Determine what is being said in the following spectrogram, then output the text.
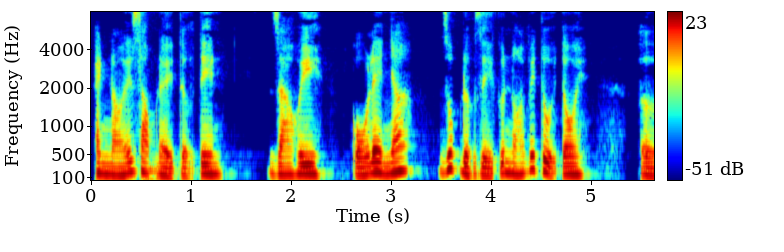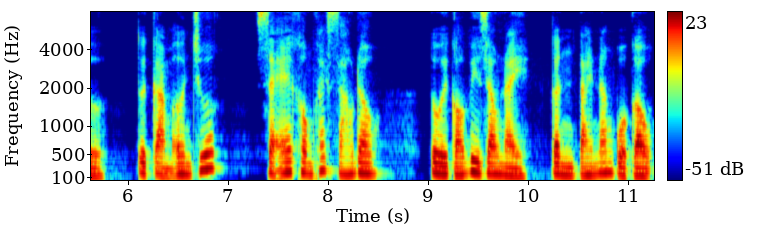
Anh nói giọng đầy tự tin. Gia Huy, cố lên nhá Giúp được gì cứ nói với tụi tôi. Ừ, tôi cảm ơn trước Sẽ không khách sáo đâu. Tôi có video này, cần tài năng của cậu.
